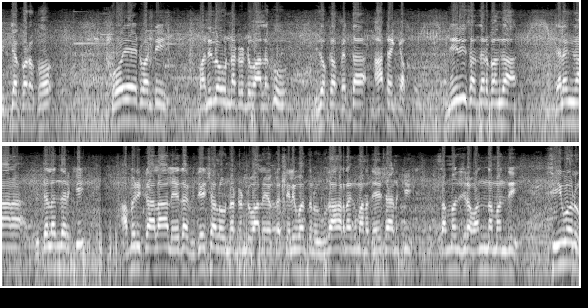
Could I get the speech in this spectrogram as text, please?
విద్య కొరకో పోయేటువంటి పనిలో ఉన్నటువంటి వాళ్ళకు ఇదొక పెద్ద ఆటంకం. నేను ఈ సందర్భంగా తెలంగాణ బిడ్డలందరికీ అమెరికాల లేదా విదేశాల్లో ఉన్నటువంటి వాళ్ళ యొక్క తెలివంతులు ఉదాహరణకు మన దేశానికి సంబంధించిన వంద మంది సీఓలు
